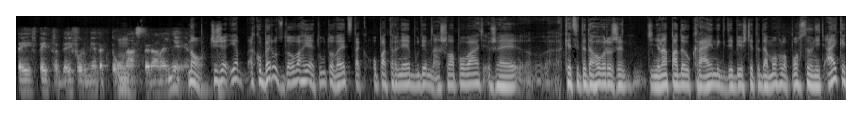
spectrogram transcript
tej, v tej tvrdej formě, tak to u hmm. nás teda není. No, čiže ja ako berúc do úvahy aj túto vec, tak opatrne budem našlapovať, že eh, keď si teda hovoril, že ti nenapadajú krajiny, kde by ešte teda mohlo posilniť, aj keď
